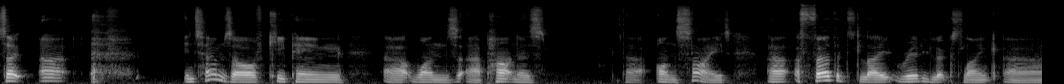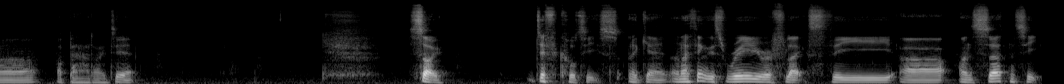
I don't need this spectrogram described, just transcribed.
So, uh, in terms of keeping uh, one's uh, partners uh, on side, uh, a further delay really looks like uh, a bad idea. So, difficulties again, and I think this really reflects the uh, uncertainty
